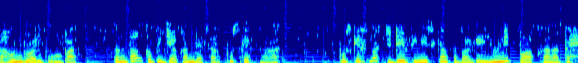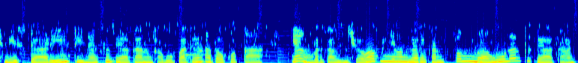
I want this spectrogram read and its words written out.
tahun 2004 tentang kebijakan dasar puskesmas Puskesmas didefinisikan sebagai unit pelaksana teknis dari Dinas Kesehatan Kabupaten atau Kota yang bertanggung jawab menyelenggarakan pembangunan kesehatan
